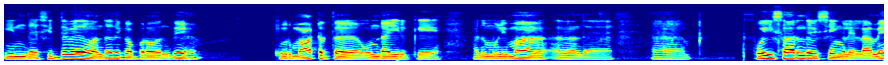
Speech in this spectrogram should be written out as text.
இந்த சித்தவேதம் வந்ததுக்கப்புறம் வந்து ஒரு மாற்றத்தை உண்டாயிருக்கு. அது மூலிமா அந்த பொய் சார்ந்த விஷயங்கள் எல்லாமே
